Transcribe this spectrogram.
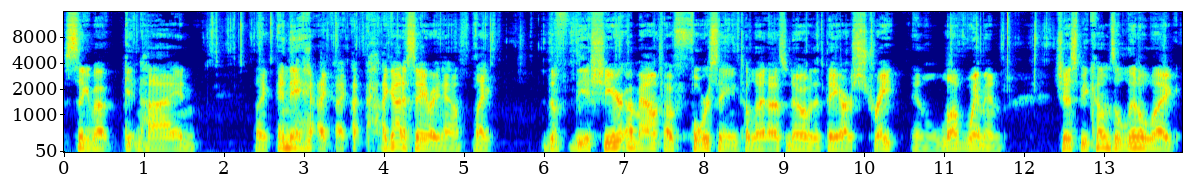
sing about getting high and like, and they, I, I, I, I gotta say right now, like the the sheer amount of forcing to let us know that they are straight and love women just becomes a little like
